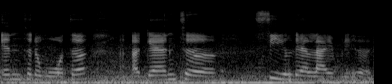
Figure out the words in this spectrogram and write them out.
into the water again to seal their livelihood.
